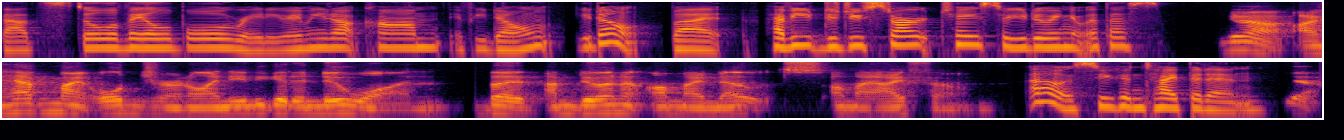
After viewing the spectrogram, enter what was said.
that's still available, radioamy.com. If you don't, you don't. But have you, did you start, Chase? Are you doing it with us? Yeah, I have my old journal. I need to get a new one, but I'm doing it on my notes on my iPhone. Oh, so you can type it in. Yeah.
